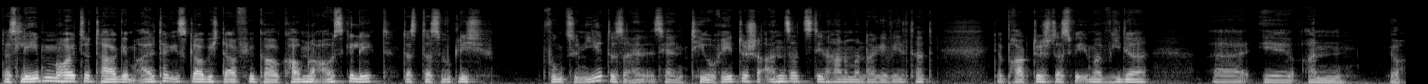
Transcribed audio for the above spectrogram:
Das Leben heutzutage im Alltag ist, glaube ich, dafür kaum noch ausgelegt, dass das wirklich funktioniert. Das ist ja ein theoretischer Ansatz, den Hahnemann da gewählt hat, der praktisch, dass wir immer wieder äh, an, ja,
